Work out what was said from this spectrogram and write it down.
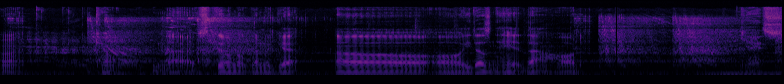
Right. Count. No, still not going to get. Oh, oh, he doesn't hit that hard. Yes.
